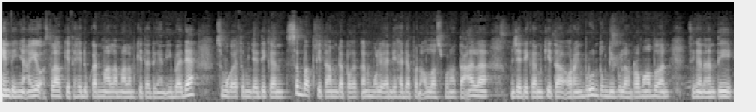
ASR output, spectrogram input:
Intinya ayo selalu kita hidupkan malam-malam kita dengan ibadah. Semoga itu menjadikan sebab kita mendapatkan kemuliaan di hadapan Allah Subhanahu wa taala, menjadikan kita orang yang beruntung di bulan Ramadan sehingga nanti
